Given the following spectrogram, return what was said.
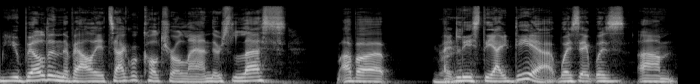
you build in the valley, it's agricultural land. There's less of a Right. at least the idea was it was um,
